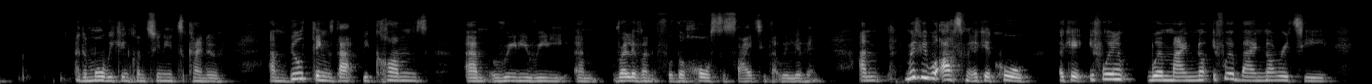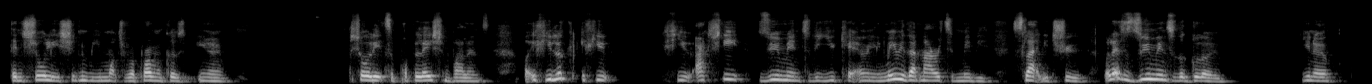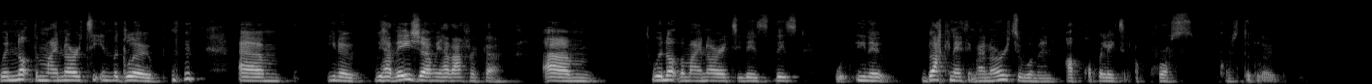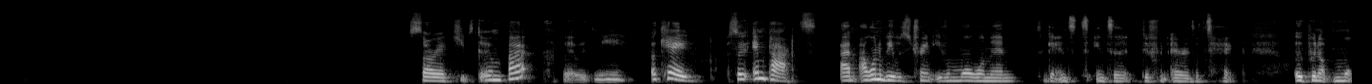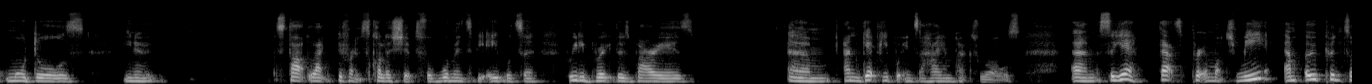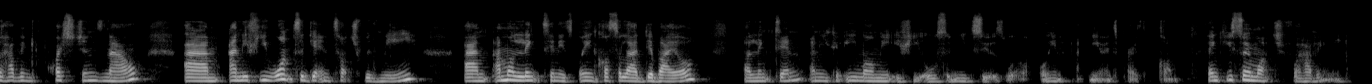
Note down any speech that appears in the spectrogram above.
the more we can continue to kind of um, build things that becomes um, really, really um, relevant for the whole society that we live in. And most people ask me, okay, cool, okay, if we're we're minor if we're minority, then surely it shouldn't be much of a problem because you know, surely it's a population balance. But if you look, if you if you actually zoom into the UK only, maybe that narrative may be slightly true. But let's zoom into the globe. You know, we're not the minority in the globe. um, you know, we have Asia and we have Africa. Um, we're not the minority. There's there's you know, black and ethnic minority women are populated across across the globe. Sorry, it keeps going back. Bear with me. Okay, so impact. Um, I want to be able to train even more women to get into, into different areas of tech, open up more, more doors, you know, start like different scholarships for women to be able to really break those barriers um, and get people into high impact roles. Um, so yeah, that's pretty much me. I'm open to having questions now. Um, and if you want to get in touch with me, um, I'm on LinkedIn. It's Oyinkansola Adebayo on LinkedIn, and you can email me if you also need to as well, or in niyoenterprise.com. Thank you so much for having me.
